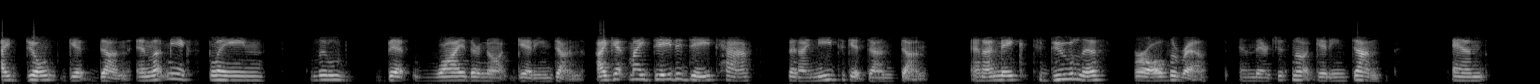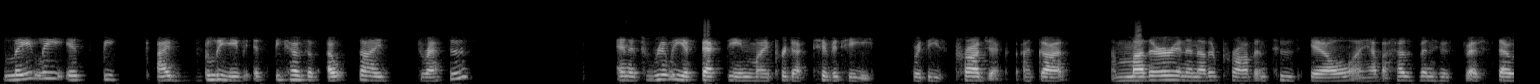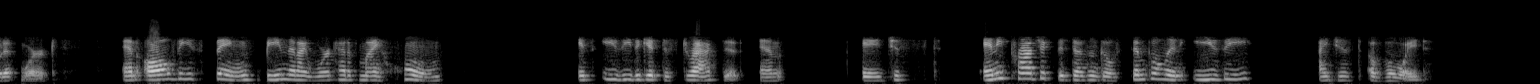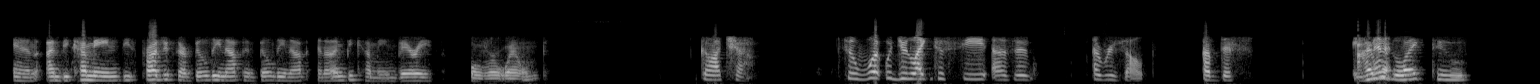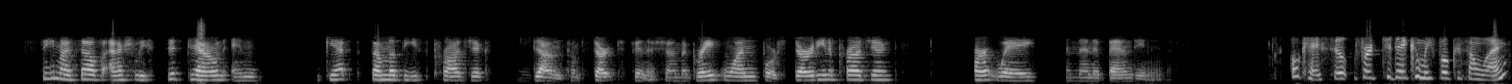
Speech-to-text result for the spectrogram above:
I don't get done. And let me explain a little bit why they're not getting done. I get my day to day tasks that I need to get done done. And I make to do lists for all the rest, and they're just not getting done. And lately, it's be- I believe it's because of outside stresses, and it's really affecting my productivity for these projects. I've got a mother in another province who's ill. I have a husband who's stressed out at work. And all these things, being that I work out of my home, it's easy to get distracted. And I just, any project that doesn't go simple and easy, I just avoid. And I'm becoming, these projects are building up and building up, and I'm becoming very overwhelmed. Gotcha. So, what would you like to see as a a result of this? I would like to see myself actually sit down and get some of these projects done from start to finish. I'm a great one for starting a project part way and then abandoning it. Okay, so for today, can we focus on one?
